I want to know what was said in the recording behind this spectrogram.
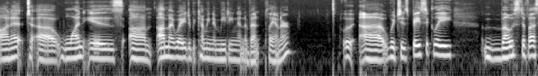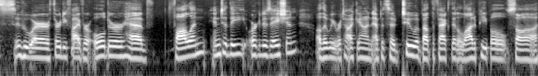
on it. Uh, one is um, on my way to becoming a meeting and event planner, uh, which is basically most of us who are 35 or older have fallen into the organization. Although we were talking on episode two about the fact that a lot of people saw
